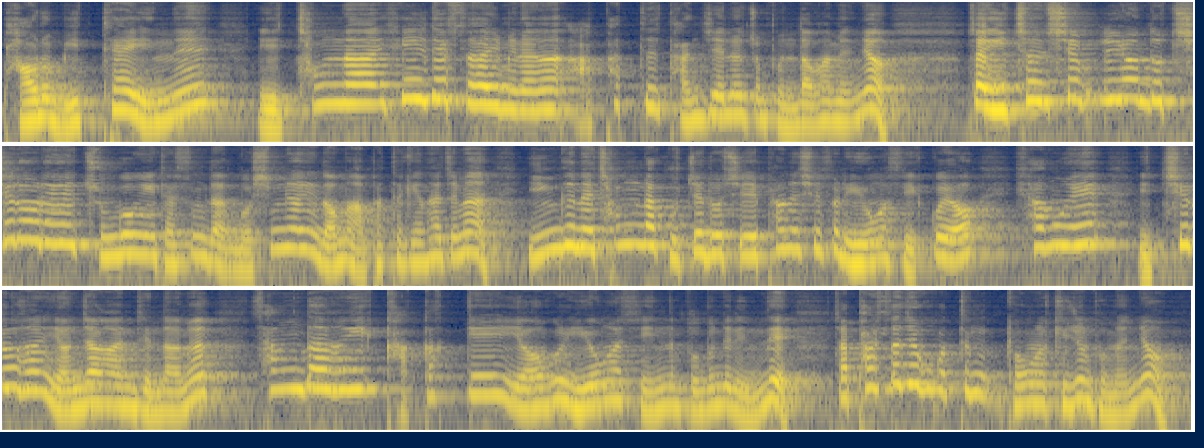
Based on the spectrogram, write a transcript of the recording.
바로 밑에 있는 이 청라 힐데스하임이라는 아파트 단지를 좀 본다고 하면요. 자, 2011년도 7월에 준공이 됐습니다. 뭐 10년이 넘은 아파트긴 하지만 인근의 청라 국제도시의 편의시설을 이용할 수 있고요. 향후에 이 7호선이 연장이 된다면 상당히 가깝게 역을 이용할 수 있는 부분들이 있는데 자, 8사제곱 같은 경우를 기준 보면요.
